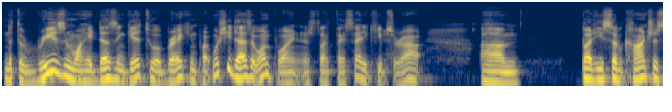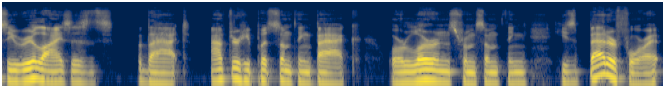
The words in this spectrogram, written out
and that the reason why he doesn't get to a breaking point, which he does at one point, and it's like I said, he keeps her out. Um, but he subconsciously realizes that after he puts something back or learns from something, he's better for it,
